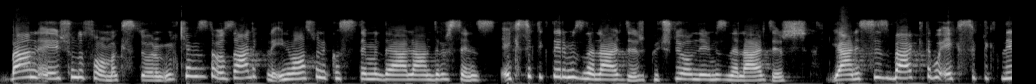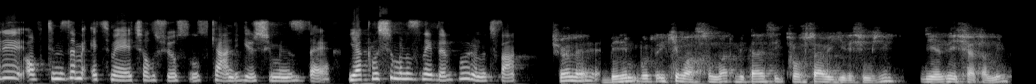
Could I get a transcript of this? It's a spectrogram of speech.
ben e, şunu da sormak istiyorum. Ülkemizde özellikle inovasyon ekosistemi değerlendirirseniz eksikliklerimiz nelerdir? Güçlü yönlerimiz nelerdir? Yani siz belki de bu eksiklikleri optimize mi etmeye çalışıyorsunuz kendi girişiminizde? Yaklaşımınız nedir? Buyurun lütfen. Şöyle benim burada iki vasfım var. Bir tanesi profesyonel bir girişimciyim. Diğeri de iş adamıyım.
